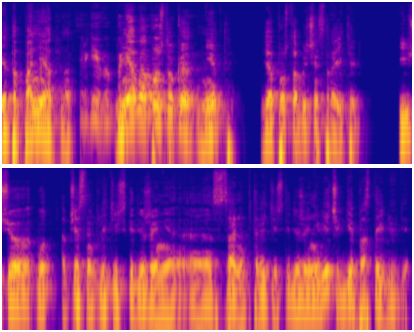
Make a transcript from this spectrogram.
Это понятно. Сергей, вы У меня вопрос только... Нет, я просто обычный строитель. И еще вот общественное политическое движение, э, социально-патриотическое движение Вечи, где простые люди.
